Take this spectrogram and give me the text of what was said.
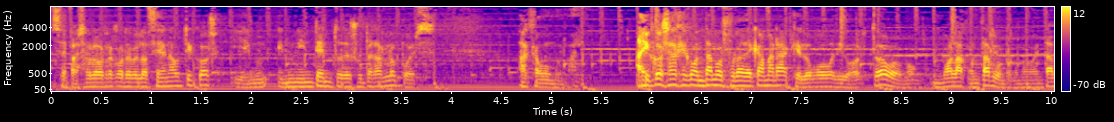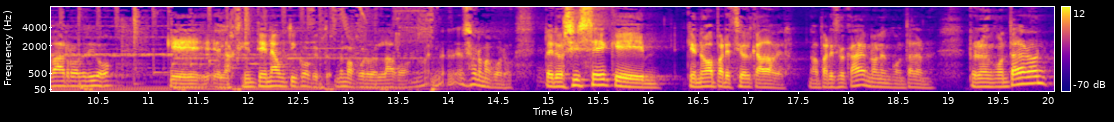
se pasó los récords de velocidad náuticos y en un intento de superarlo pues acabó muy mal. Hay cosas que contamos fuera de cámara que luego digo, esto mola contarlo, porque me comentaba Rodrigo que el accidente náutico, que no me acuerdo del lago, eso no me acuerdo, pero sí sé que, que no apareció el cadáver, no apareció el cadáver, no lo encontraron, pero lo encontraron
